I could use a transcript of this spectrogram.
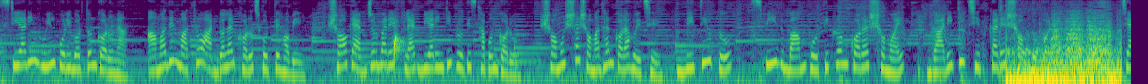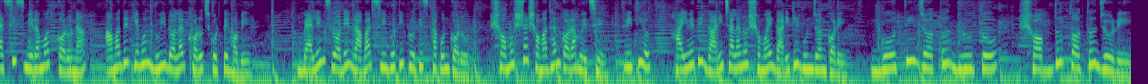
স্টিয়ারিং হুইল পরিবর্তন করো না। আমাদের মাত্র আট ডলার খরচ করতে হবে। শক অ্যাবজর্বারের ফ্ল্যাট বিয়ারিংটি প্রতিস্থাপন করো। সমস্যা সমাধান করা হয়েছে। দ্বিতীয়ত, স্পিড বাম্প অতিক্রম করার সময় গাড়িটি চিৎকারের শব্দ করে। চ্যাসিস মেরামত করো না। আমাদের কেবল দুই ডলার খরচ করতে হবে। ব্যালেন্স রডের রাবার স্লিভটি প্রতিস্থাপন করো। সমস্যা সমাধান করা হয়েছে। তৃতীয় হাইওয়েতে গাড়ি চালানোর সময় গাড়িটি গুঞ্জন করে। গতি যত দ্রুত, শব্দ তত জোরে।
